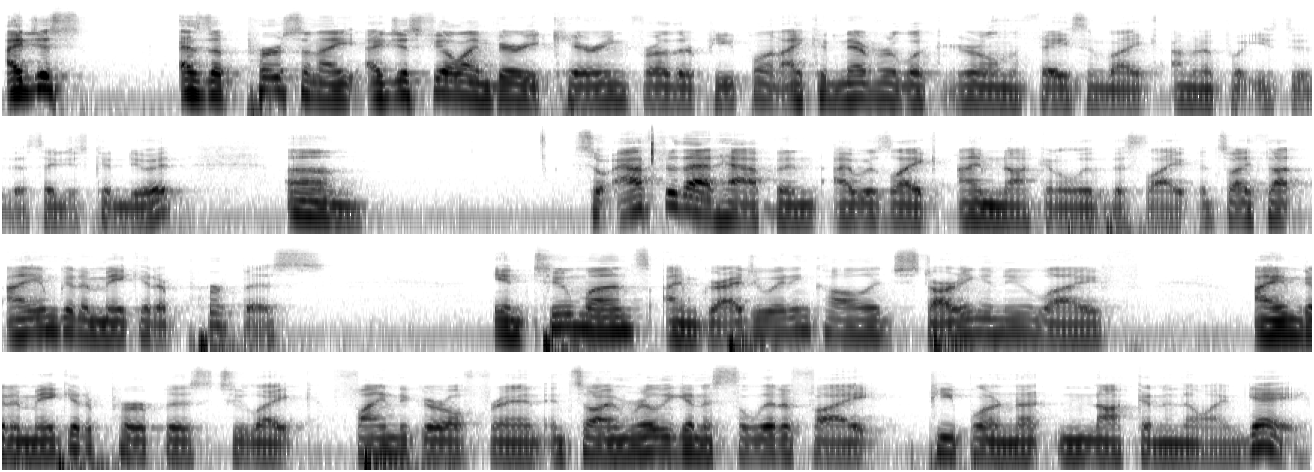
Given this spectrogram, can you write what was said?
I just as a person, I I just feel I'm very caring for other people, and I could never look a girl in the face and be like, I'm gonna put you through this. I just couldn't do it. Um. So after that happened, I was like, I'm not gonna live this life, and so I thought I am gonna make it a purpose. In two months, I'm graduating college, starting a new life. I am to make it a purpose to like find a girlfriend, and so I'm really to solidify people are not not to know I'm gay.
